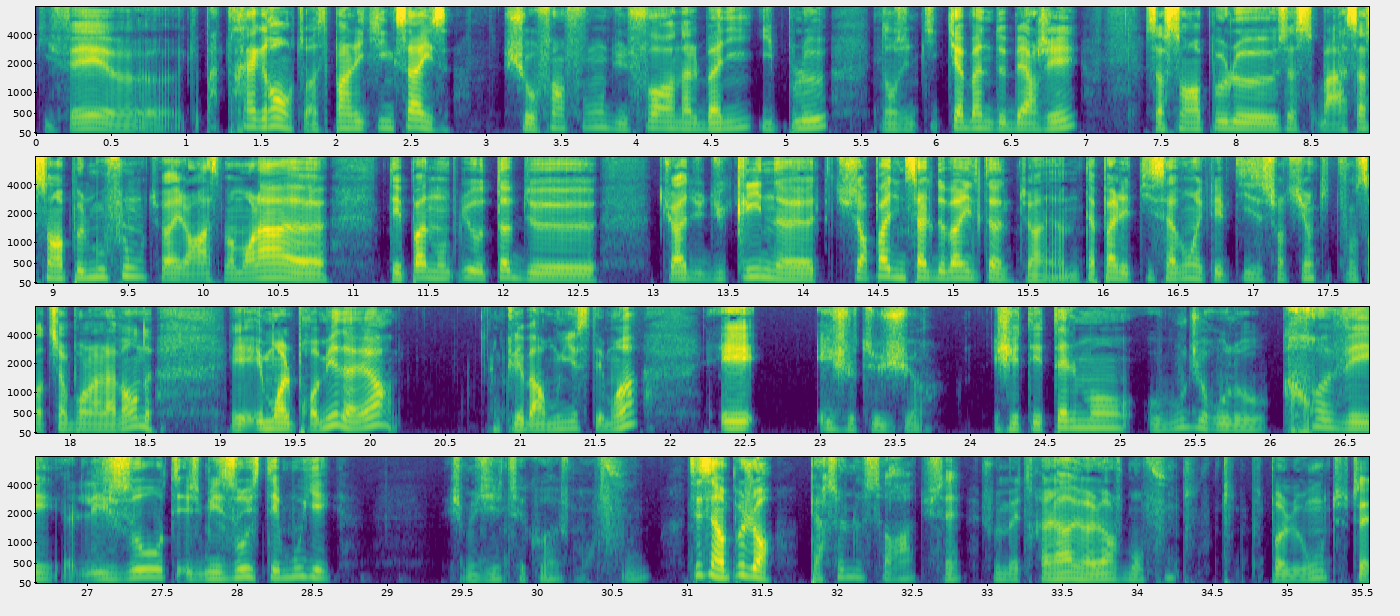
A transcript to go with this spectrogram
qui fait. Euh, qui est pas très grand, tu vois, c'est pas un king size. Je suis au fin fond d'une forêt en Albanie, il pleut, dans une petite cabane de berger. Ça sent un peu le, ça, bah, ça sent un peu le mouflon, tu vois. Alors à ce moment-là, euh, t'es pas non plus au top de, tu vois, du, clean. Euh, tu sors pas d'une salle de bain Hilton, tu vois. T'as pas les petits savons avec les petits échantillons qui te font sentir bon la lavande. Et, moi le premier d'ailleurs. Donc les barres mouillées c'était moi. Et, et je te jure, j'étais tellement au bout du rouleau, crevé, les os, mes os étaient mouillés. Je me dis, tu sais quoi, je m'en fous. Tu sais, c'est un peu genre, personne ne saura, tu sais. Je me mettrai là et alors je m'en fous. Pas le honte, tu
